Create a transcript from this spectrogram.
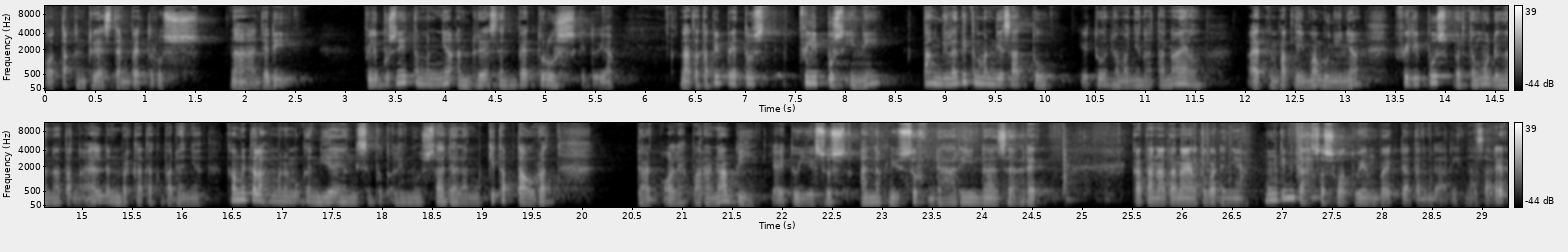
kota Andreas dan Petrus. Nah, jadi Filipus ini temannya Andreas dan Petrus gitu ya. Nah, tetapi Petrus Filipus ini panggil lagi teman dia satu, itu namanya Nathanael. Ayat 45 bunyinya, Filipus bertemu dengan Nathanael dan berkata kepadanya, kami telah menemukan dia yang disebut oleh Musa dalam kitab Taurat dan oleh para nabi, yaitu Yesus anak Yusuf dari Nazaret. Kata Nathanael kepadanya, mungkinkah sesuatu yang baik datang dari Nazaret?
